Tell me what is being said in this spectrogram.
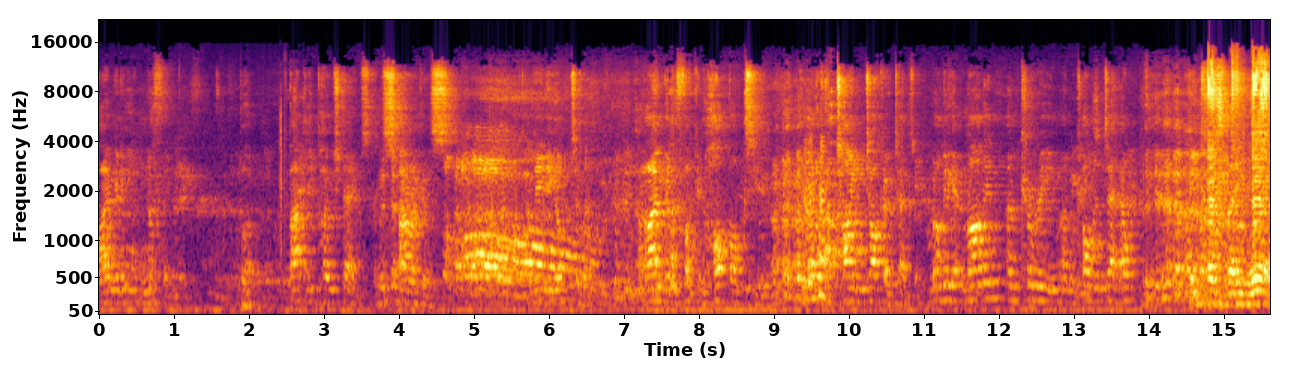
I'm going to eat nothing but badly poached eggs and asparagus oh. leading up to it. And I'm going to fucking hotbox you in one of the tiny taco tents. I'm going to get Martin and Kareem and Colin to help me because they will.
